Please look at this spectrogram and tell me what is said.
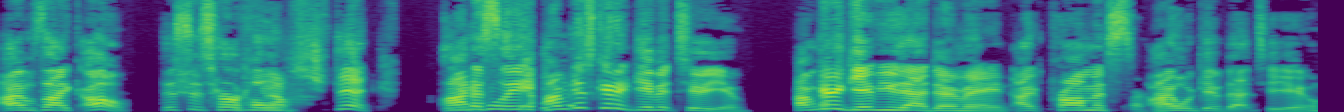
I was like, oh, this is her whole shtick. Honestly, I'm just going to give it to you. I'm going to give you that domain. I promise I will give that to you.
